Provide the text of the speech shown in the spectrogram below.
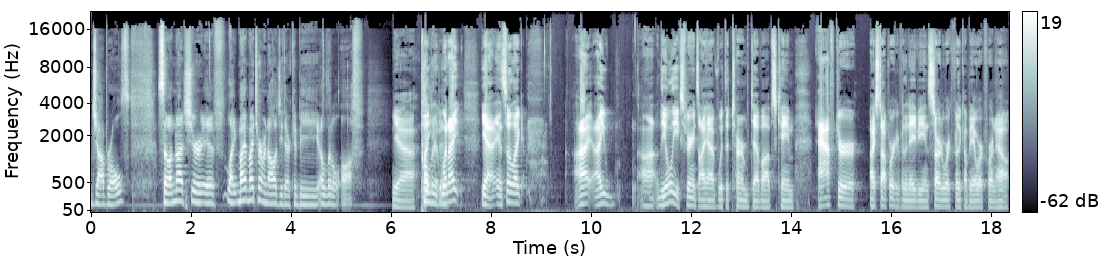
job roles. So I'm not sure if like my my terminology there could be a little off. Yeah, like, when I yeah, and so like I I uh, the only experience I have with the term DevOps came after I stopped working for the Navy and started working for the company I work for now,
